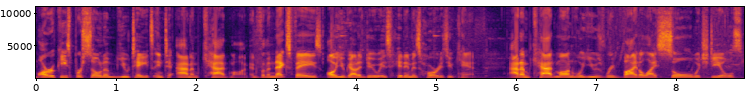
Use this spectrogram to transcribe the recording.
Maruki's persona mutates into Adam Kadmon, and for the next phase, all you gotta do is hit him as hard as you can. Adam Kadmon will use Revitalize Soul, which deals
